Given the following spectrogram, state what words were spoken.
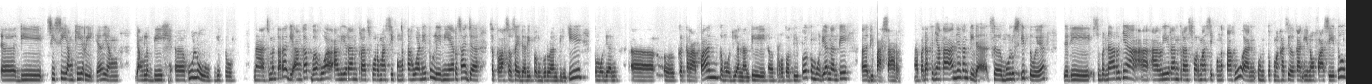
uh, di sisi yang kiri ya yang yang lebih uh, hulu gitu. Nah, sementara dianggap bahwa aliran transformasi pengetahuan itu linier saja setelah selesai dari perguruan tinggi, kemudian uh, uh, keterapan, kemudian nanti uh, prototipe, kemudian nanti uh, di pasar. Nah, pada kenyataannya kan tidak semulus itu ya. Jadi sebenarnya aliran transformasi pengetahuan untuk menghasilkan inovasi itu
